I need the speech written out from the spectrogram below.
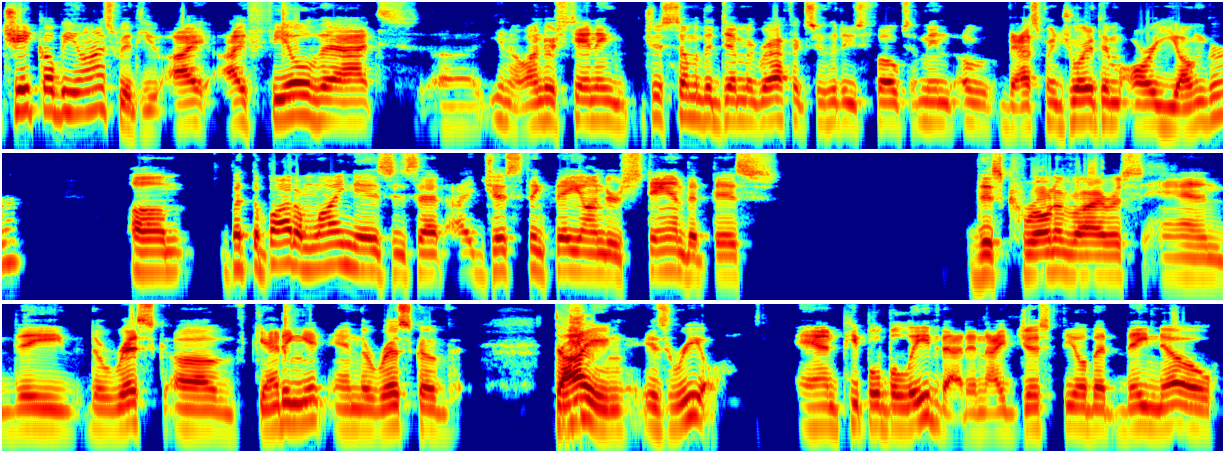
Jake, I'll be honest with you. I, I feel that, uh, you know, understanding just some of the demographics of who these folks, I mean, a vast majority of them are younger. Um, but the bottom line is, is that I just think they understand that this, this coronavirus and the, the risk of getting it and the risk of dying is real. And people believe that. And I just feel that they know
